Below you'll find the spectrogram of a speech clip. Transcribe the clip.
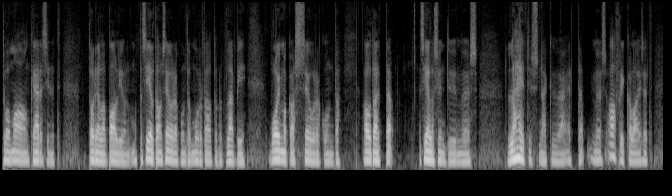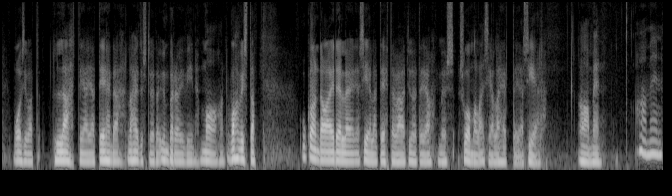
tuo maa on kärsinyt todella paljon, mutta sieltä on seurakunta murtautunut läpi voimakas seurakunta. Auta, että siellä syntyy myös lähetysnäkyä, että myös afrikkalaiset voisivat lähteä ja tehdä lähetystyötä ympäröiviin maahan. Vahvista Ugandaa edelleen ja siellä tehtävää työtä ja myös suomalaisia lähettäjiä siellä. Aamen. Aamen.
